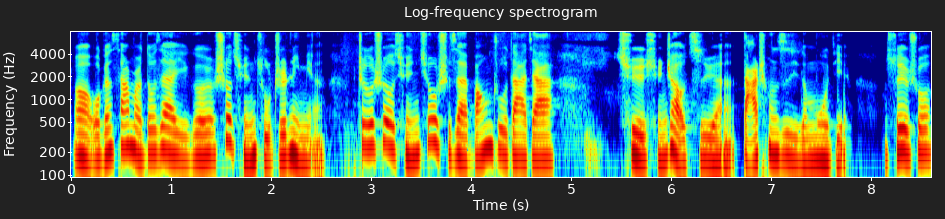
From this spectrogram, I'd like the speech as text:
呃，我跟 Summer 都在一个社群组织里面，这个社群就是在帮助大家去寻找资源，达成自己的目的。所以说，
